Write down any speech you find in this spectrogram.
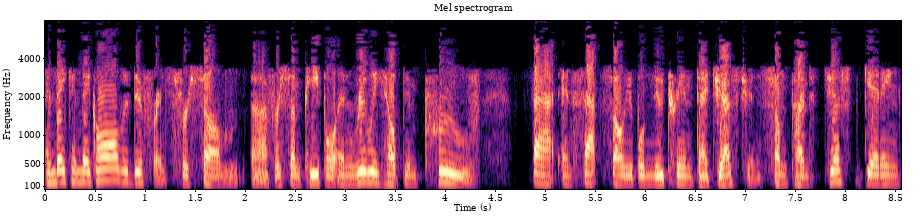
and they can make all the difference for some uh, for some people and really help improve fat and fat soluble nutrient digestion. Sometimes just getting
